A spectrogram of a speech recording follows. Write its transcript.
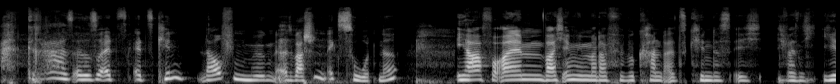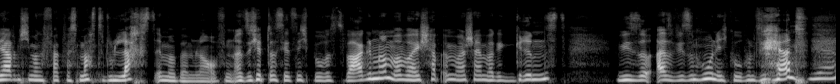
Ach krass, also so als, als Kind laufen mögen, also war schon ein Exot, ne? Ja, vor allem war ich irgendwie mal dafür bekannt als Kind, dass ich, ich weiß nicht, jeder hat mich immer gefragt, was machst du? Du lachst immer beim Laufen. Also ich habe das jetzt nicht bewusst wahrgenommen, aber ich habe immer scheinbar gegrinst, wie so, also wie so ein Honigkuchenpferd. Ja.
